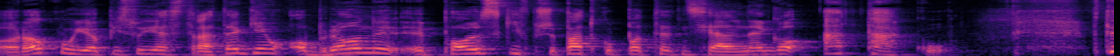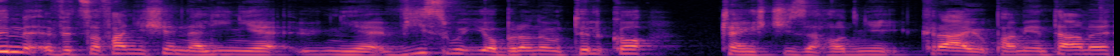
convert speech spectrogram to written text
roku i opisuje strategię obrony Polski w przypadku potencjalnego ataku. W tym wycofanie się na linię Wisły i obronę tylko części zachodniej kraju. Pamiętamy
